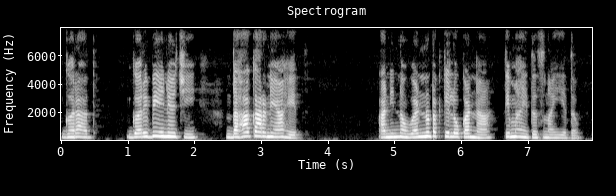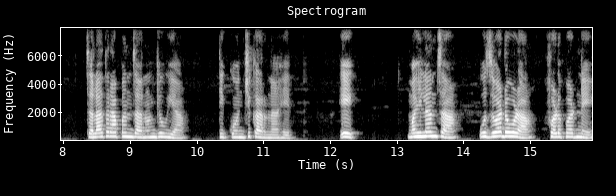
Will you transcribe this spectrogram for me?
घरात गरिबी येण्याची दहा कारणे आहेत. आणि नव्याण्णव टक्के लोकांना ती माहीतच नाही येतं चला तर आपण जाणून घेऊया ती कोणची कारणं आहेत. एक महिलांचा उजवा डोळा फडफडणे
